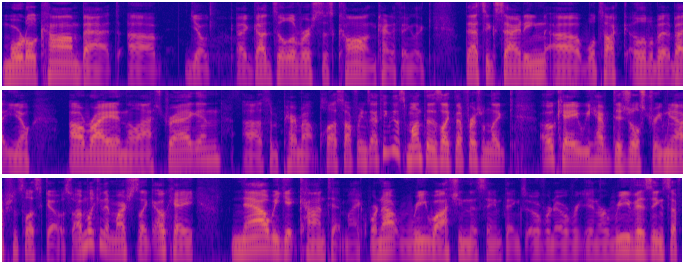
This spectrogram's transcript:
Mortal Kombat, uh, you know, uh, Godzilla versus Kong kind of thing. Like that's exciting. Uh, we'll talk a little bit about you know. Uh, Raya and the Last Dragon, uh, some Paramount Plus offerings. I think this month is like the first one. Like, okay, we have digital streaming options. Let's go. So I'm looking at March as like, okay, now we get content, Mike. We're not rewatching the same things over and over again or revisiting stuff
